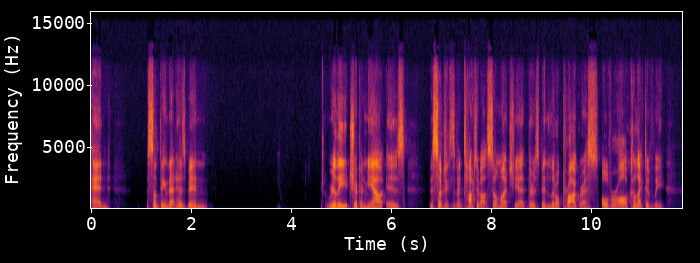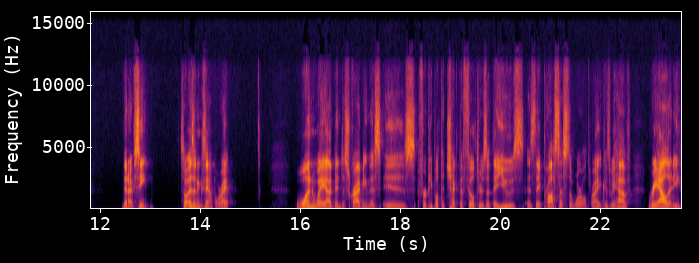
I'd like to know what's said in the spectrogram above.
and something that has been really tripping me out is this subject has been talked about so much, yet there's been little progress overall collectively that I've seen. So, as an example, right? One way I've been describing this is for people to check the filters that they use as they process the world, right? Because we have reality,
